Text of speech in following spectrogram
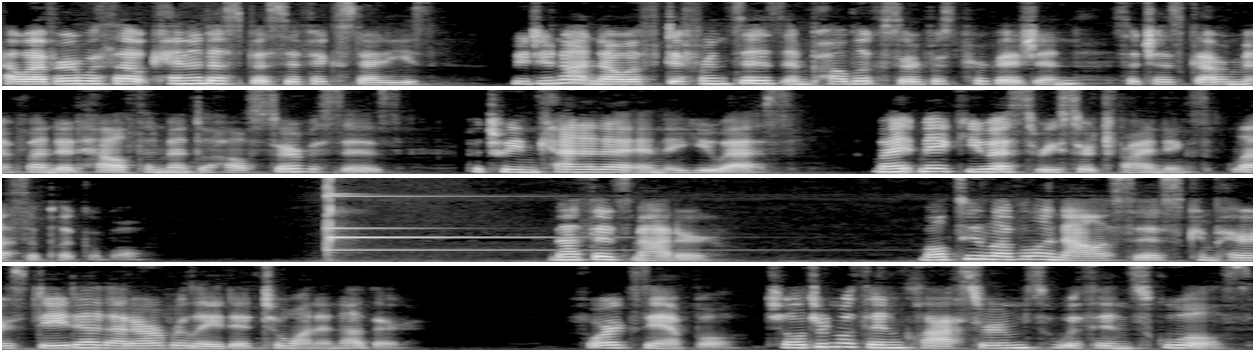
However, without Canada specific studies, we do not know if differences in public service provision, such as government funded health and mental health services, between Canada and the U.S. might make U.S. research findings less applicable. Methods matter. Multi level analysis compares data that are related to one another. For example, children within classrooms within schools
